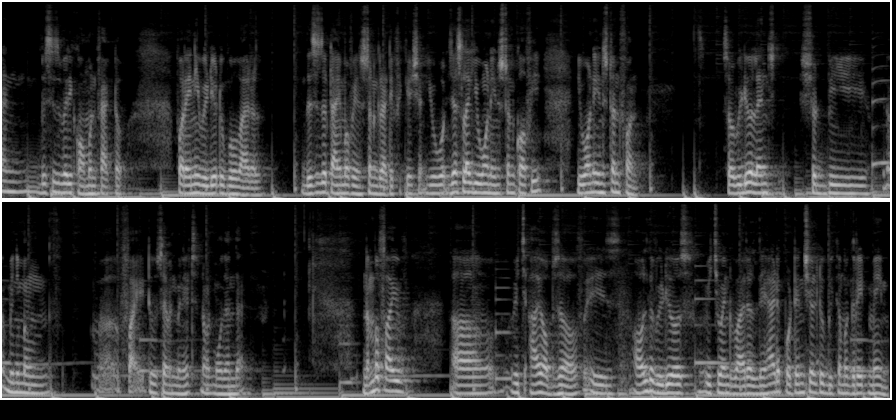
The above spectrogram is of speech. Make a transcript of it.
and this is very common factor for any video to go viral. This is the time of instant gratification. You just like you want instant coffee you want instant fun. So video length should be you know, minimum uh, 5 to 7 minutes not more than that. Number 5 uh, which i observe is all the videos which went viral they had a potential to become a great meme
